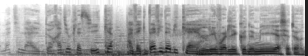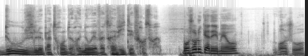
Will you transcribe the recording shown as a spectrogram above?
La matinale de Radio Classique avec David Abiker. Les voix de l'économie à 7h12. Le patron de Renault est votre invité, François. Bonjour Luca Demeo. Bonjour.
